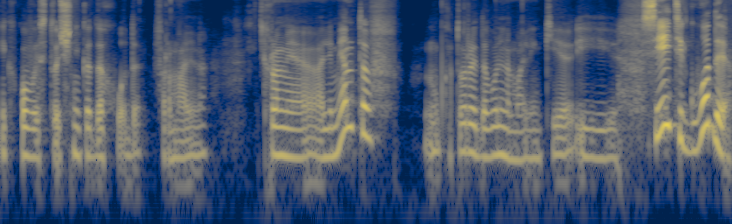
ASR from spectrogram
никакого источника дохода формально, кроме алиментов, ну, которые довольно маленькие. И все эти годы,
